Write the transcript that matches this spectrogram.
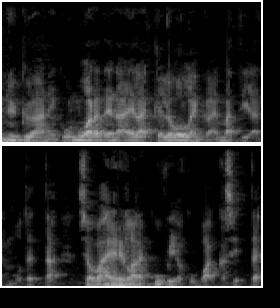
nykyään niin kuin nuoret enää eläkkeelle ollenkaan, en mä tiedä, mutta että se on vähän erilainen kuvio kuin vaikka sitten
